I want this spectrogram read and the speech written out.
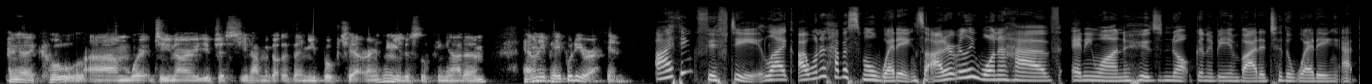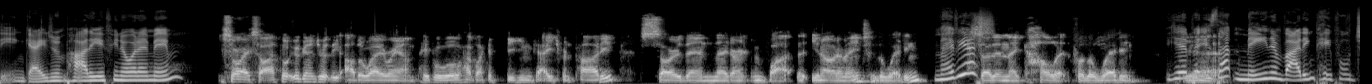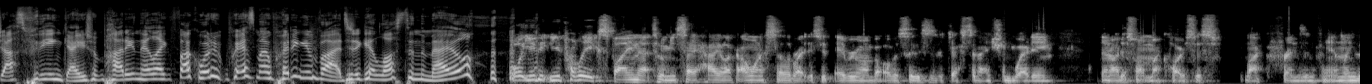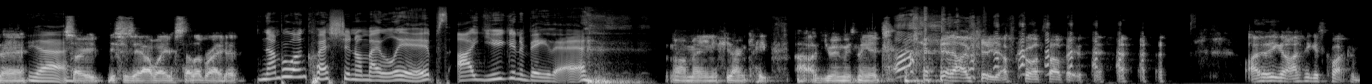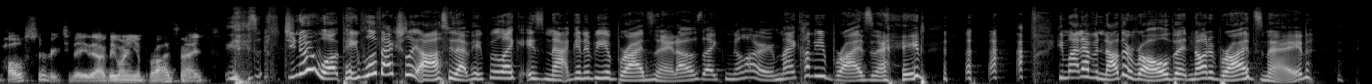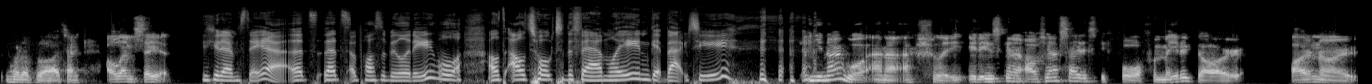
Okay, cool. Um, where, do you know you've just, you haven't got the venue booked yet or anything? You're just looking at them. How many people do you reckon? I think 50. Like, I want to have a small wedding. So I don't really want to have anyone who's not going to be invited to the wedding at the engagement party, if you know what I mean. Sorry, so I thought you were going to do it the other way around. People will have like a big engagement party, so then they don't invite that. You know what I mean to the wedding. Maybe I So then they cull it for the wedding. Yeah, but is that mean inviting people just for the engagement party? And they're like, fuck, what, where's my wedding invite? Did it get lost in the mail? Well, you you probably explain that to them. You say, "Hey, like I want to celebrate this with everyone, but obviously this is a destination wedding, and I just want my closest like friends and family there. Yeah. So this is our way to celebrate it. Number one question on my lips: Are you going to be there? I mean, if you don't keep arguing with me, it, oh. no, I'm kidding. Of course, I'll be there. I think I think it's quite compulsory to be there. I'd be one of your bridesmaids. Do you know what? People have actually asked me that. People are like, "Is Matt going to be a bridesmaid?" I was like, "No, Matt can't be a bridesmaid. he might have another role, but not a bridesmaid." Not a bridesmaid. I'll MC it. You could MC it. That's that's a possibility. Well, I'll I'll talk to the family and get back to you. And you know what, Anna? Actually, it is gonna. I was gonna say this before. For me to go, I don't know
